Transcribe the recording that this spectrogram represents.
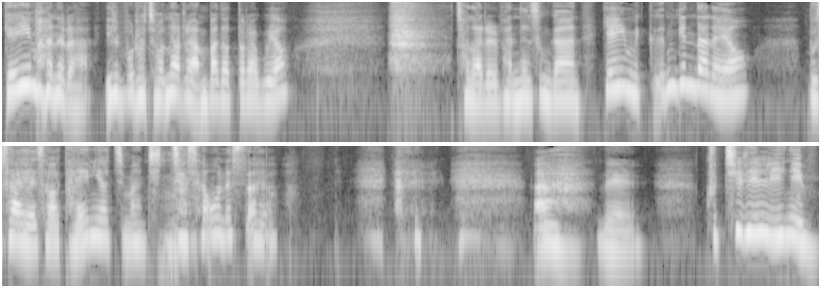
게임하느라 일부러 전화를 안 받았더라고요. 전화를 받는 순간 게임이 끊긴다네요. 무사해서 다행이었지만 진짜 서운했어요. 아, 네. 9712님,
